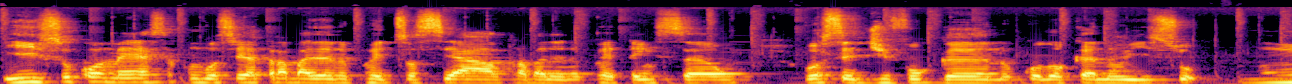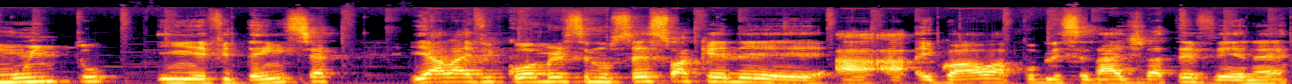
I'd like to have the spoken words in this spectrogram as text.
E isso começa com você já trabalhando com rede social, trabalhando com retenção, você divulgando, colocando isso muito em evidência. E a live commerce não ser só aquele a, a, igual a publicidade da TV, né?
